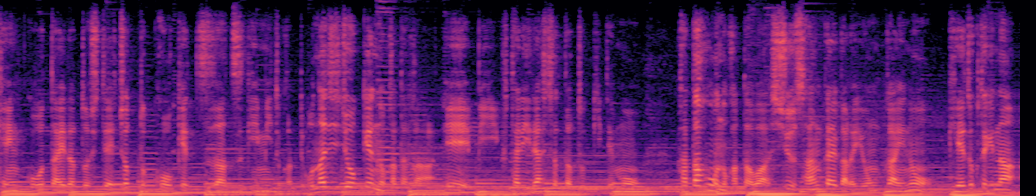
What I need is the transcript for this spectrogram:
健康体だとしてちょっと高血圧気味とかって同じ条件の方が AB2 人いらっしゃった時でも片方の方は週3回から4回の継続的な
